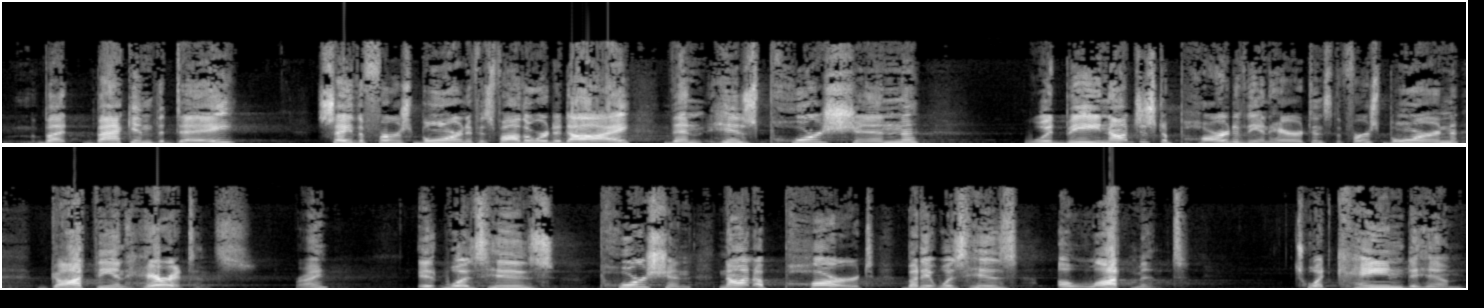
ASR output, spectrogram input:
but back in the day, say the firstborn, if his father were to die, then his portion would be not just a part of the inheritance, the firstborn got the inheritance, right? It was his portion, not a part, but it was his allotment. It's what came to him.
